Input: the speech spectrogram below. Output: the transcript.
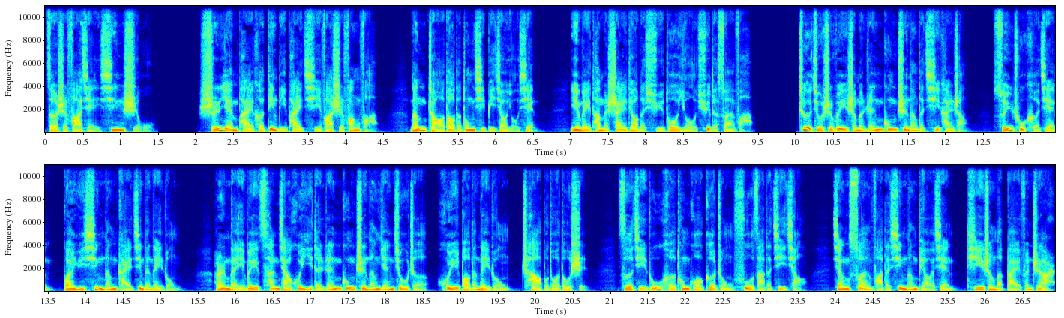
则是发现新事物。实验派和定理派启发式方法能找到的东西比较有限。因为他们筛掉了许多有趣的算法，这就是为什么人工智能的期刊上随处可见关于性能改进的内容，而每位参加会议的人工智能研究者汇报的内容差不多都是自己如何通过各种复杂的技巧将算法的性能表现提升了百分之二。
